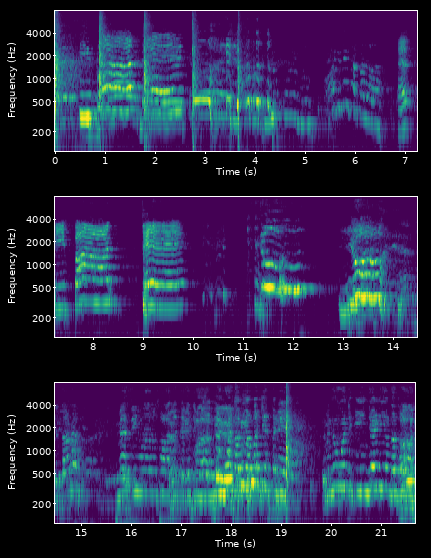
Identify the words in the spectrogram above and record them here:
happy birthday birthday to you. ਜਿੱਦਾਂ ਨਾ ਮੈਸੀ ਹੁਣਾਂ ਨੂੰ ਸਾਲਾ ਜਿੱਤ ਕੇ ਜਵਾਨ ਨਹੀਂ ਹੁੰਦਾ ਵੀ ਆਪਾਂ ਜਿੱਤ ਗਏ ਮੈਨੂੰ ਉਹ ਯਕੀਨ ਜਿਹਾ ਨਹੀਂ ਹੁੰਦਾ ਸਾਲਾ।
